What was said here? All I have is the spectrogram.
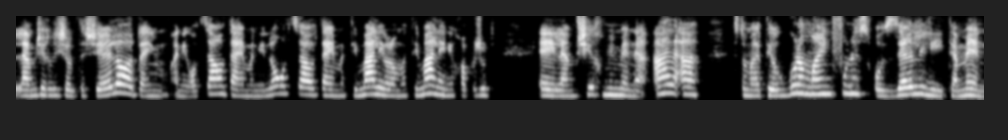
ולהמשיך לשאול את השאלות, האם אני רוצה אותה, אם אני לא רוצה אותה, אם מתאימה לי או לא מתאימה לי, אני יכולה פשוט להמשיך ממנה הלאה. זאת אומרת, ארגון המיינדפולנס עוזר לי להתאמן.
